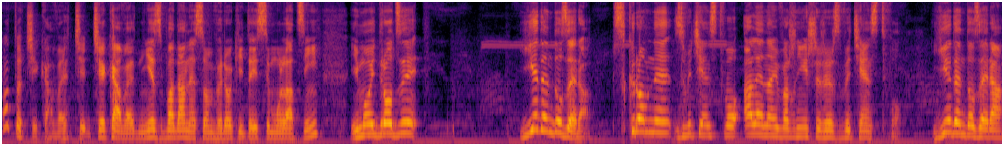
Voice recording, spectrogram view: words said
O to ciekawe, cie ciekawe, niezbadane są wyroki tej symulacji. I moi drodzy, 1 do 0. Skromne zwycięstwo, ale najważniejsze, że zwycięstwo. 1 do 0,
